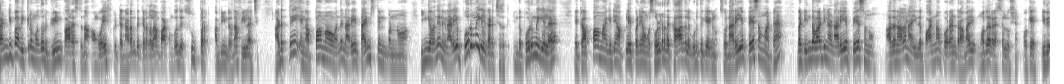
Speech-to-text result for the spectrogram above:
கண்டிப்பாக விக்ரம் வந்து ஒரு க்ரீன் ஃபாரஸ்ட் தான். அவங்க ஒய்ஃப் கிட்ட நடந்துக்கிறதெல்லாம் பார்க்கும்போது சூப்பர் அப்படின்றதான் ஃபீல் ஆச்சு. அடுத்து எங்கள் அப்பா அம்மாவை வந்து நிறைய டைம் ஸ்பெண்ட் பண்ணோம். இங்கே வந்து எனக்கு நிறைய பொறுமைகள் கிடச்சிருக்கு. இந்த பொறுமைகளை எங்கள் அப்பா அம்மா கிட்டேயும் அப்ளை பண்ணி அவங்க சொல்கிறத காதில் கொடுத்து கேட்கணும். ஸோ நிறைய பேச மாட்டேன். பட் இந்த வாட்டி நான் நிறைய பேசணும். அதனால் நான் இதை பண்ண போகிறேன்ற மாதிரி முதல் ரெசல்யூஷன் ஓகே இது.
